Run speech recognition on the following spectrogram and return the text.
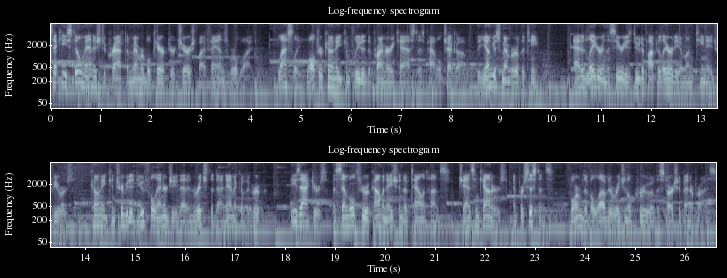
Takei still managed to craft a memorable character cherished by fans worldwide. Lastly, Walter Koenig completed the primary cast as Pavel Chekov, the youngest member of the team. Added later in the series due to popularity among teenage viewers, Koenig contributed youthful energy that enriched the dynamic of the group. These actors, assembled through a combination of talent hunts, chance encounters, and persistence, formed the beloved original crew of the Starship Enterprise.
